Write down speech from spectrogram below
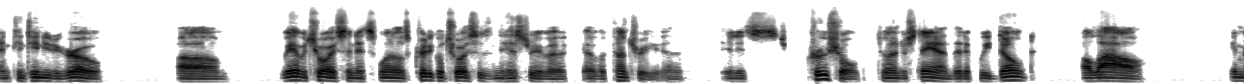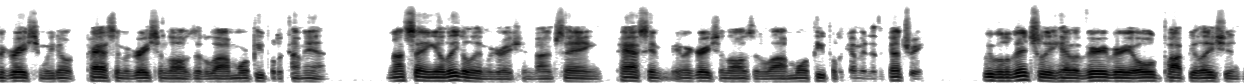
and continue to grow. Um, we have a choice, and it's one of those critical choices in the history of a of a country. Uh, and it's crucial to understand that if we don't allow immigration, we don't pass immigration laws that allow more people to come in. I'm not saying illegal immigration. But I'm saying pass immigration laws that allow more people to come into the country. We will eventually have a very, very old population,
